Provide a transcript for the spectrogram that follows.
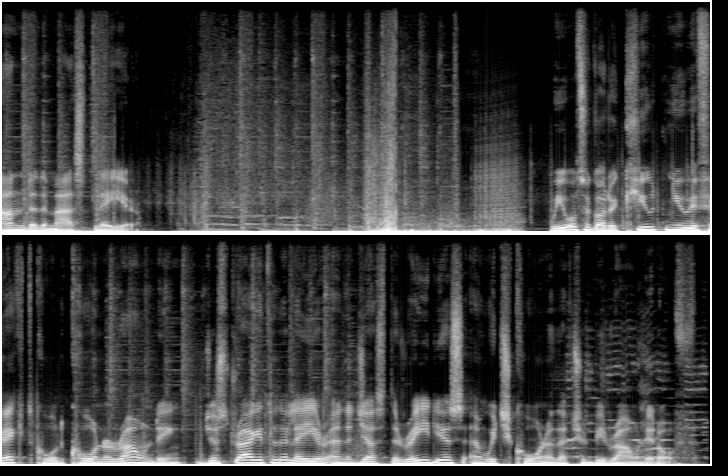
under the masked layer. We also got a cute new effect called corner rounding. Just drag it to the layer and adjust the radius and which corner that should be rounded off.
